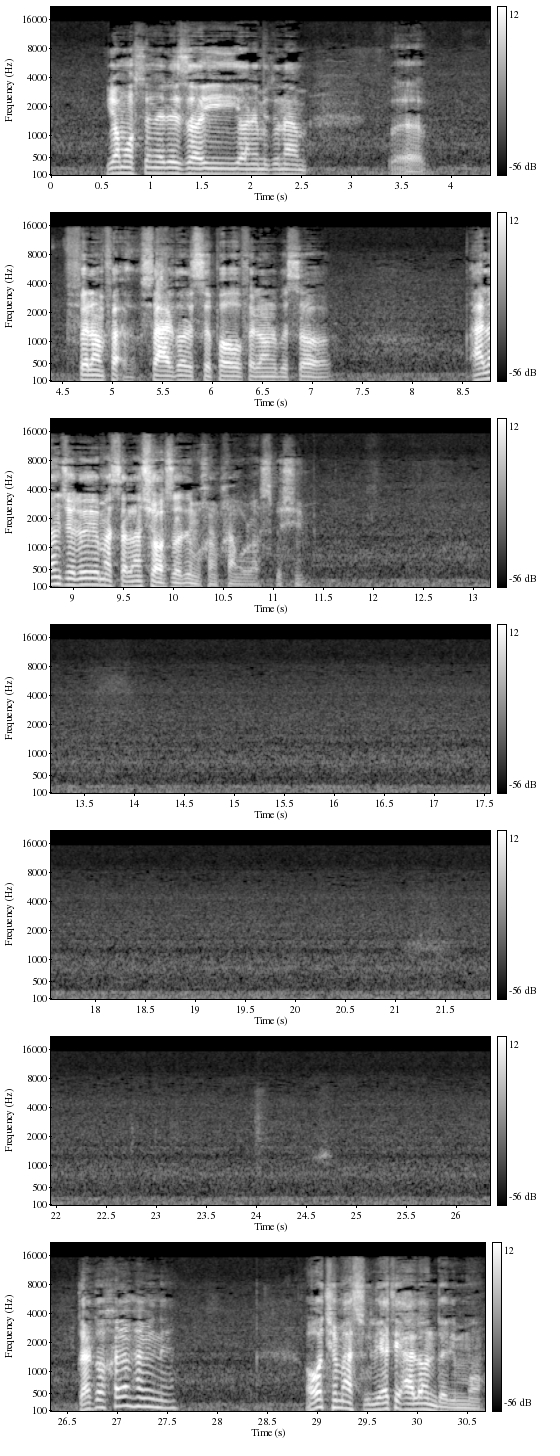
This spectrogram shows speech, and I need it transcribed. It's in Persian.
یا محسن رضایی یا نمی‌دونم فلان سردار سپاه و فلان و بسار. الان جلوی مثلا شاهزاده می‌خوایم خم و راست بشیم. در داخلم همینه. آقا چه مسئولیتی الان داریم ما؟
